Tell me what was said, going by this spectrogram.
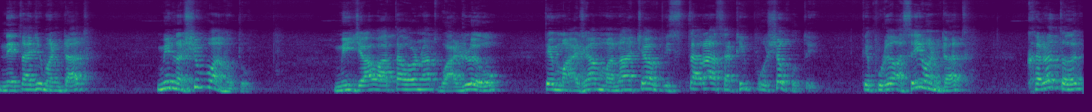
नेताजी म्हणतात मी नशीबवान होतो. मी ज्या वातावरणात वाढलो ते माझ्या मनाच्या विस्तारासाठी पोषक होते. ते पुढे असंही म्हणतात खरं तर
